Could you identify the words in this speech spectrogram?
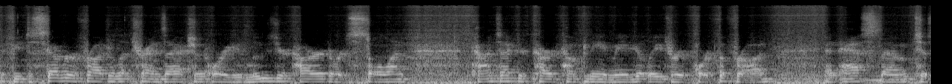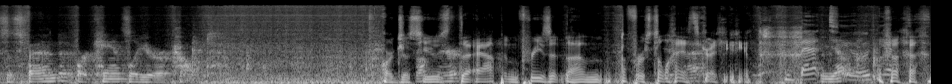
If you discover a fraudulent transaction or you lose your card or it's stolen, contact your card company immediately to report the fraud and ask them to suspend or cancel your account. Or just From use there- the app and freeze it on the First Alliance Credit Union? That too. Yep. yes.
